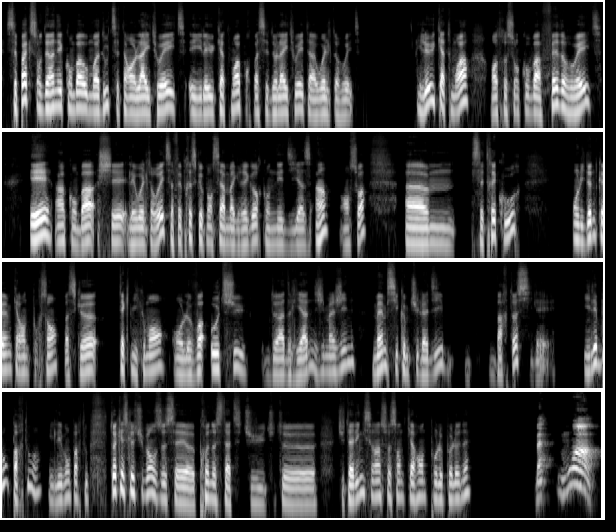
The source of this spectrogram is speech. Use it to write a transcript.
C'est pas que son dernier combat au mois d'août c'était en lightweight et il a eu quatre mois pour passer de lightweight à welterweight. Il a eu quatre mois entre son combat featherweight et un combat chez les welterweight. Ça fait presque penser à McGregor qu'on est Diaz 1 en soi. C'est très court. On lui donne quand même 40% parce que techniquement, on le voit au-dessus de Adrian, j'imagine. Même si, comme tu l'as dit, Bartos, il est, il est bon partout. Hein. Il est bon partout. Toi, qu'est-ce que tu penses de ces euh, pronostats? Tu, tu, tu t'alignes sur un 60-40 pour le Polonais? Ben, Moi,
